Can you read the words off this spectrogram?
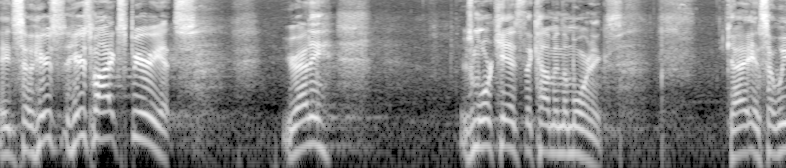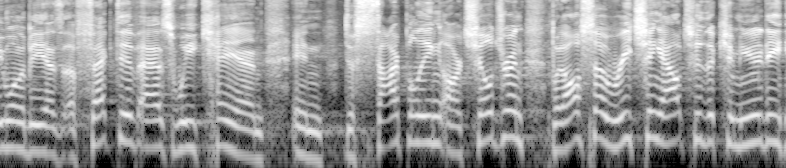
And so here's, here's my experience. You ready? There's more kids that come in the mornings. Okay, and so we want to be as effective as we can in discipling our children, but also reaching out to the community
